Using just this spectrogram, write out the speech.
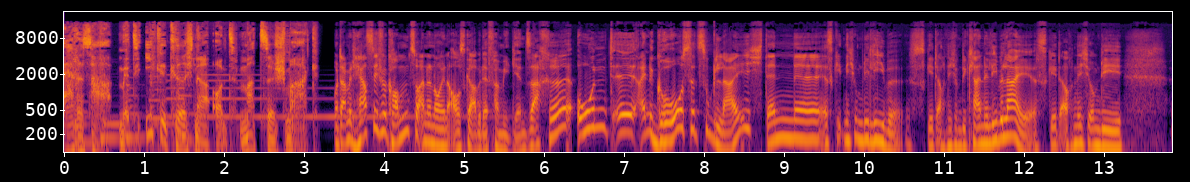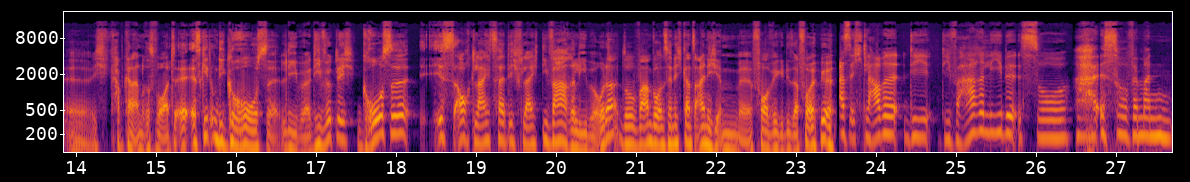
RSH mit Ike Kirchner und Matze Schmark. Und damit herzlich willkommen zu einer neuen Ausgabe der Familiensache und äh, eine große zugleich, denn äh, es geht nicht um die Liebe, es geht auch nicht um die kleine Liebelei, es geht auch nicht um die, äh, ich habe kein anderes Wort, äh, es geht um die große Liebe. Die wirklich große ist auch gleichzeitig vielleicht die wahre Liebe, oder? So waren wir uns ja nicht ganz einig im äh, Vorwege dieser Folge. Also ich glaube, die, die wahre Liebe ist so, ist so, wenn man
